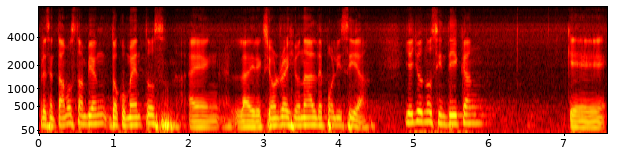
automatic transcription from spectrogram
presentamos también documentos en la Dirección Regional de Policía y ellos nos indican que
